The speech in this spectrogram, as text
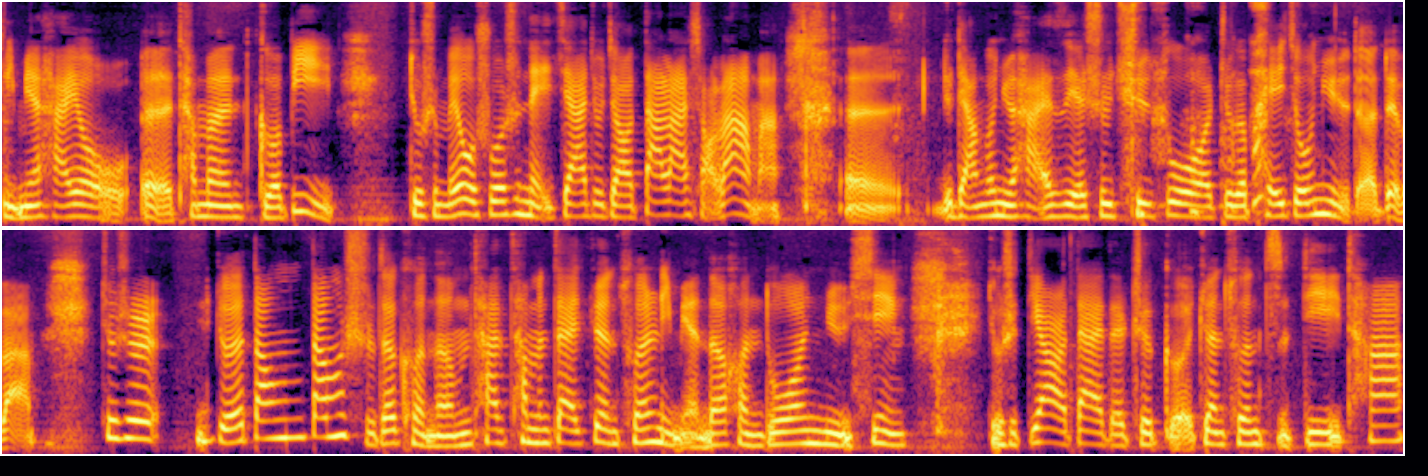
里面还有呃，他们隔壁就是没有说是哪家，就叫大辣小辣嘛，呃，两个女孩子也是去做这个陪酒女的，对吧？就是。你觉得当当时的可能，他他们在眷村里面的很多女性，就是第二代的这个眷村子弟，他，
